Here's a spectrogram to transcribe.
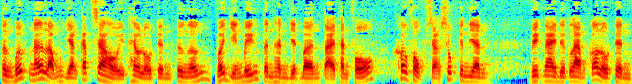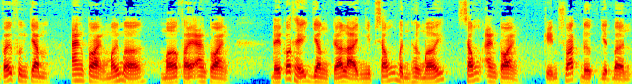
từng bước nới lỏng giãn cách xã hội theo lộ trình tương ứng với diễn biến tình hình dịch bệnh tại thành phố, khôi phục sản xuất kinh doanh. Việc này được làm có lộ trình với phương châm an toàn mới mở, mở phải an toàn để có thể dần trở lại nhịp sống bình thường mới, sống an toàn, kiểm soát được dịch bệnh.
